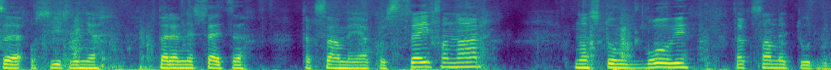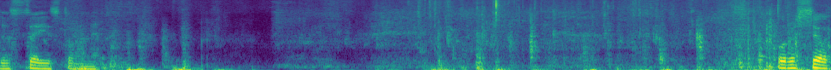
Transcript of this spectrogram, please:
Це освітлення перенесеться так само, як ось цей фонар на стовбові. Так само тут буде з цієї сторони. Поросят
